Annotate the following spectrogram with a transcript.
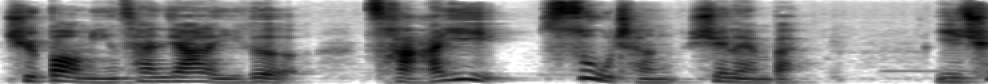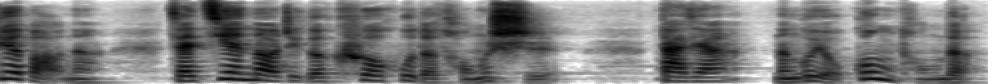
去报名参加了一个茶艺速成训练班，以确保呢，在见到这个客户的同时，大家能够有共同的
